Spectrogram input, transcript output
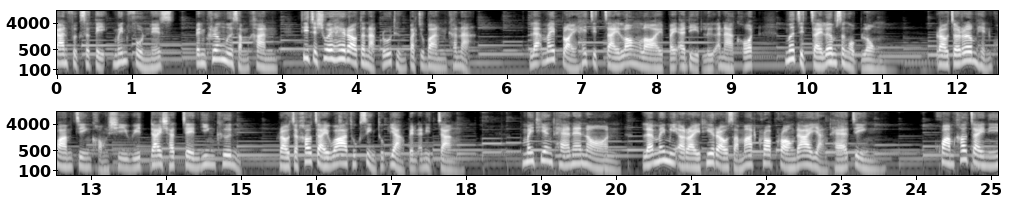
การฝึกสติ mindfulness เป็นเครื่องมือสำคัญที่จะช่วยให้เราตระหนักรู้ถึงปัจจุบันขณะ และไม่ปล่อยให้จิตใจล่องลอยไปอดีตหรืออนาคต เมื่อจิตใจเริ่มสงบลง เราจะเริ่มเห็นความจริงของชีวิตได้ชัดเจนยิ่งขึ้น เราจะเข้าใจว่าทุกสิ่งทุกอย่างเป็นอนิจจัง ไม่เที่ยงแท้แน่นอน และไม่มีอะไรที่เราสามารถครอบครองได้อย่างแท้จริง ความเข้าใจนี้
